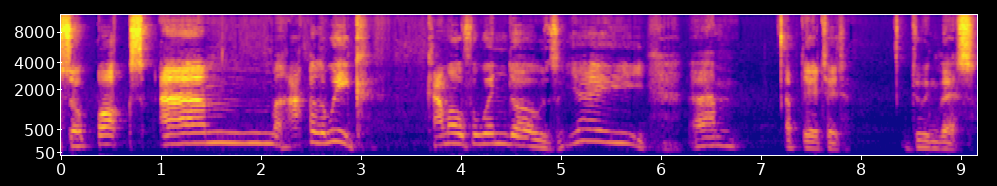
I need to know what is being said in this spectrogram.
Soapbox, um, app of the week, camo for Windows, yay! Um, updated, doing this.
